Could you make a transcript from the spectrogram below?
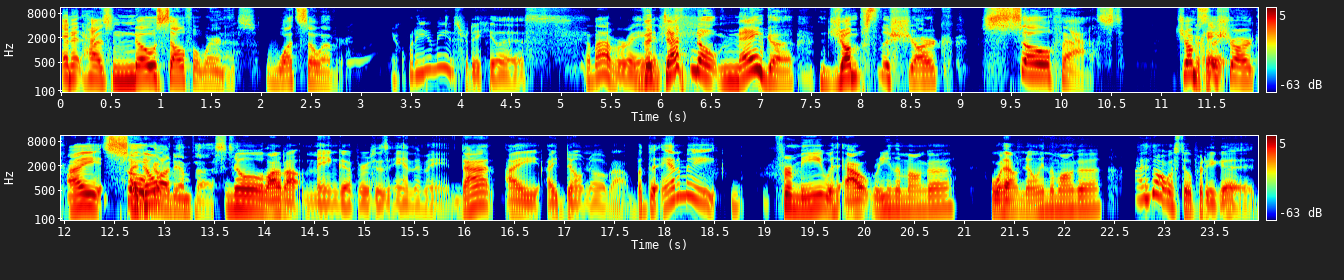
And it has no self awareness whatsoever. What do you mean it's ridiculous? Elaborate. The Death Note manga jumps the shark so fast. Jumps the shark I so don't goddamn fast. know a lot about manga versus anime. That I I don't know about. But the anime for me without reading the manga or without knowing the manga, I thought was still pretty good.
